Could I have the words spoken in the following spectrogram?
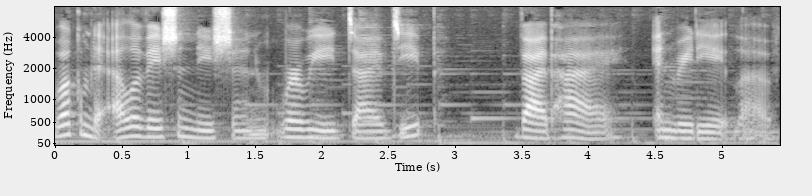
Welcome to Elevation Nation, where we dive deep, vibe high, and radiate love.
